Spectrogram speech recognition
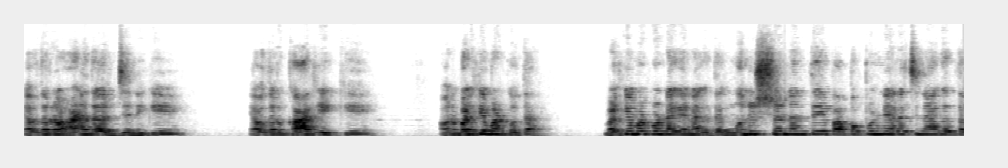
ಯಾವ್ದಾದ್ರು ಹಣದ ಅರ್ಜನೆಗೆ, ಯಾವ್ದಾದ್ರು ಕಾರ್ಯಕ್ಕೆ ಅವನು ಬಳಕೆ ಮಾಡ್ಕೋತಾರೆ. ಬಳಕೆ ಮಾಡ್ಕೊಂಡಾಗ ಏನಾಗುತ್ತೆ? ಮನುಷ್ಯನಂತೆ ಪಾಪ ಪುಣ್ಯ ರಚನೆ ಆಗುತ್ತೆ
